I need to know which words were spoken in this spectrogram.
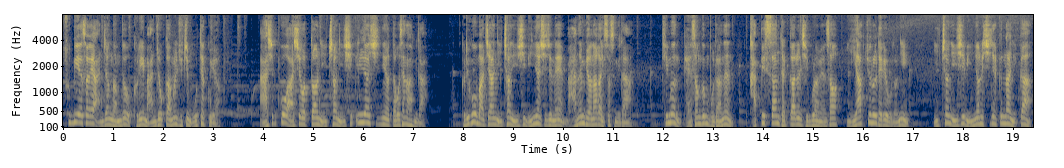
수비에서의 안정감도 그리 만족감을 주지 못했고요. 아쉽고 아쉬웠던 2021년 시즌이었다고 생각합니다. 그리고 맞이한 2022년 시즌에 많은 변화가 있었습니다. 팀은 배성근보다는 값비싼 대가를 지불하면서 이학주를 데려오더니 2022년 시즌 끝나니까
